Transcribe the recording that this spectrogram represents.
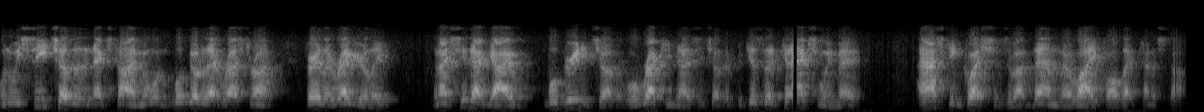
When we see each other the next time, and we'll, we'll go to that restaurant fairly regularly, and I see that guy, we'll greet each other. We'll recognize each other because of the connection we made. Asking questions about them, their life, all that kind of stuff.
